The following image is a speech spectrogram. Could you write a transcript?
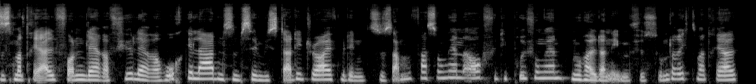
ist Material von Lehrer für Lehrer hochgeladen. Das ist ein bisschen wie Study Drive mit den Zusammenfassungen auch für die Prüfungen, nur halt dann eben fürs Unterrichtsmaterial.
